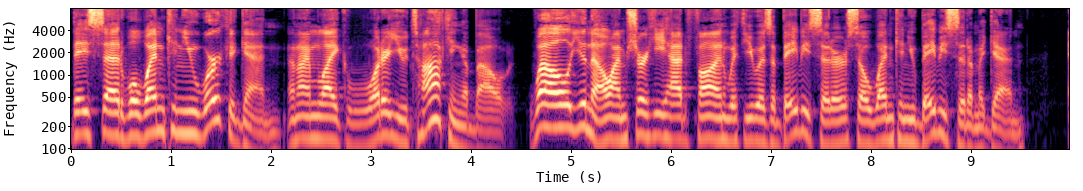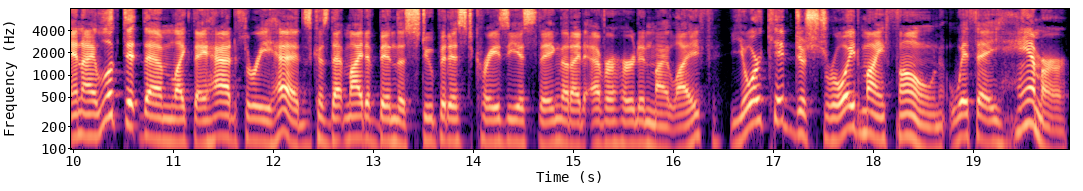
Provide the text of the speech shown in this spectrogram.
They said, Well, when can you work again? And I'm like, What are you talking about? Well, you know, I'm sure he had fun with you as a babysitter, so when can you babysit him again? And I looked at them like they had three heads because that might have been the stupidest, craziest thing that I'd ever heard in my life. Your kid destroyed my phone with a hammer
